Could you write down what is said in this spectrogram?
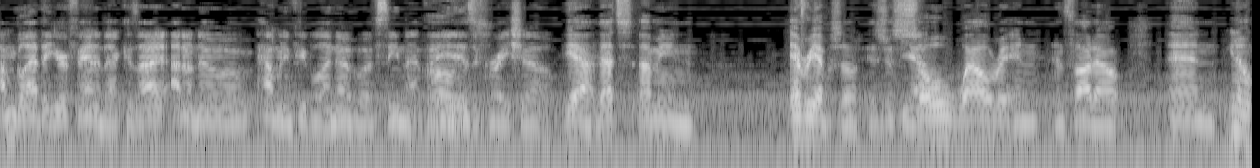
I'm glad that you're a fan of that because I, I don't know how many people I know who have seen that, but Oh, it is a great show. Yeah, that's. I mean, every episode is just Yeah. so well written and thought out, and you know,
